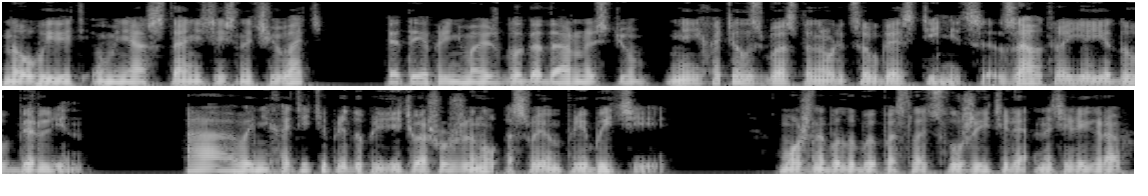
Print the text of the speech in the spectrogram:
«Но вы ведь у меня останетесь ночевать?» «Это я принимаю с благодарностью. Мне не хотелось бы останавливаться в гостинице. Завтра я еду в Берлин». «А вы не хотите предупредить вашу жену о своем прибытии? Можно было бы послать служителя на телеграф?»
